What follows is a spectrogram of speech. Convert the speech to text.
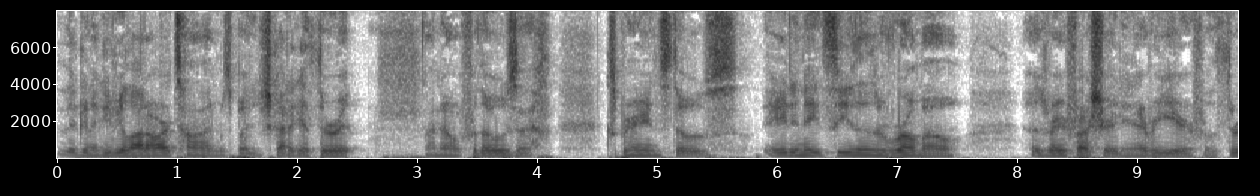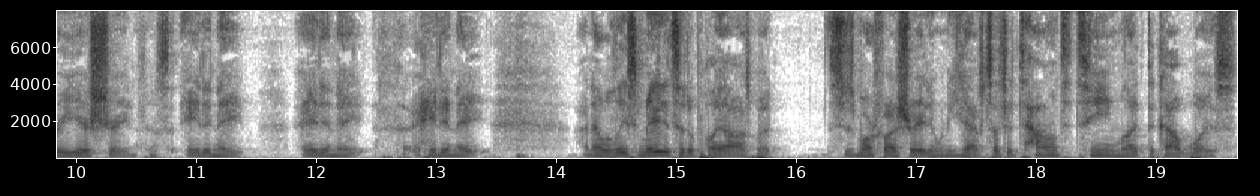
they're gonna give you a lot of hard times, but you just gotta get through it. I know for those that experienced those eight and eight seasons of Romo, it was very frustrating every year for three years straight. It was eight and eight eight and eight, eight and eight. I know we at least made it to the playoffs, but it's just more frustrating when you have such a talented team like the Cowboys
